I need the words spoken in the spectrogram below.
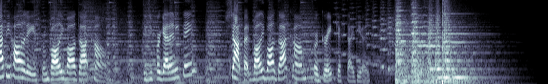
Happy holidays from volleyball.com. Did you forget anything? Shop at volleyball.com for great gift ideas.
